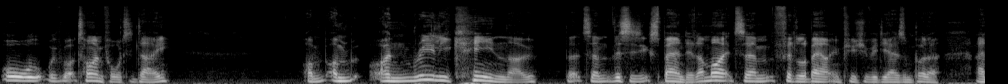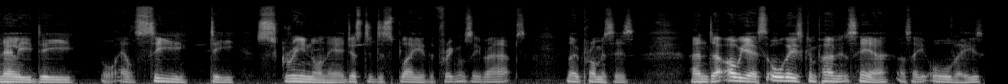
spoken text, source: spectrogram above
all we've got time for today. I'm I'm I'm really keen though that um, this is expanded. I might um, fiddle about in future videos and put a an LED or LCD screen on here just to display the frequency perhaps. No promises. And uh, oh yes, all these components here, I say all these,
